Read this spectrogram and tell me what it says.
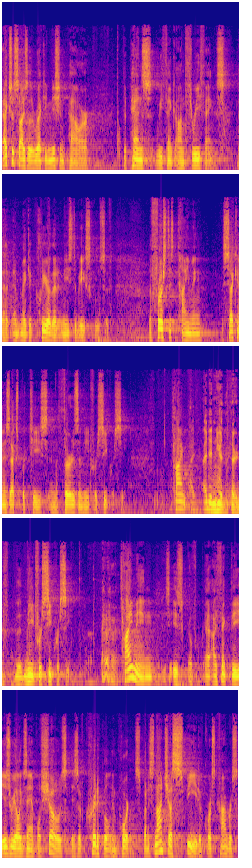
exercise of the recognition power depends, we think, on three things that make it clear that it needs to be exclusive. The first is timing, the second is expertise, and the third is a need for secrecy. Time, I, I didn't hear the third. The need for secrecy. Timing is, of, I think the Israel example shows, is of critical importance. But it's not just speed. Of course, Congress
